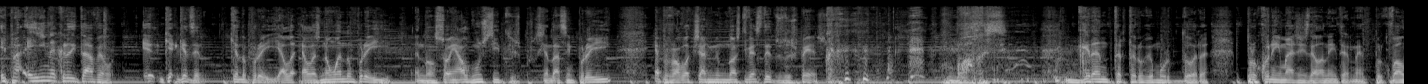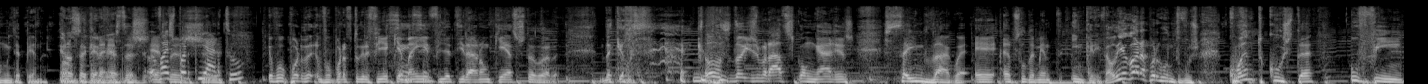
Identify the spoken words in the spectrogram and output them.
Epá, é inacreditável. É, quer, quer dizer, que andam por aí. Ela- Elas não andam por aí. Andam só em alguns sítios. Porque se andassem por aí, é provável que já nenhum de nós tivesse dedos dos pés. Bolas. Grande tartaruga mordedora. Procurem imagens dela na internet, porque vale muito a pena. Eu não sei a quem é, mas- Vais partilhar, tu? Eu vou pôr, vou pôr a fotografia que a Sim, mãe e a sim. filha tiraram, que é assustadora. Daqueles aqueles dois braços com garras saindo d'água. É absolutamente incrível. E agora pergunto-vos: quanto custa o fim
